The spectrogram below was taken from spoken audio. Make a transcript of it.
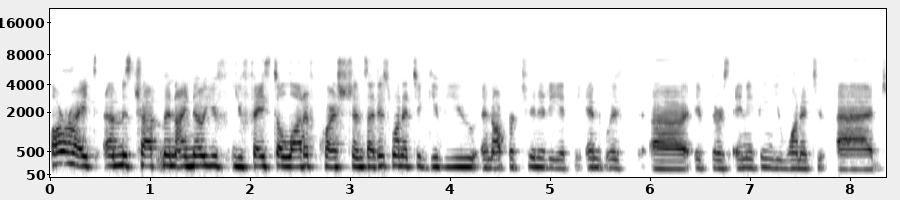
All right, uh, Ms. Chapman, I know you've you faced a lot of questions. I just wanted to give you an opportunity at the end with uh, if there's anything you wanted to add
